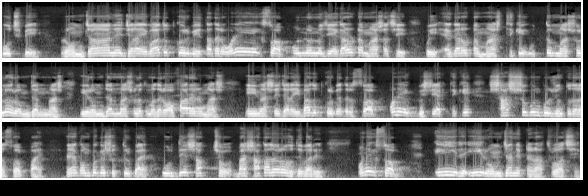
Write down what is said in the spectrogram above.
পৌঁছবে রমজানে যারা ইবাদত করবে, তাদের অনেক সব। অন্য অন্য যে এগারোটা মাস আছে, ওই এগারোটা মাস থেকে উত্তম মাস হলো রমজান মাস। এই রমজান মাস হলো তোমাদের অফারের মাস। এই মাসে যারা ইবাদত করবে, তাদের সব অনেক বেশি, এক থেকে সাতশো গুণ পর্যন্ত তারা সব পায়। হ্যাঁ কমপক্ষে সত্তর পায়। ঊর্ধ্বে সাতশো বা সাত হাজারও হতে পারে। অনেক সব। এই এই রমজান একটা রাত্র আছে।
